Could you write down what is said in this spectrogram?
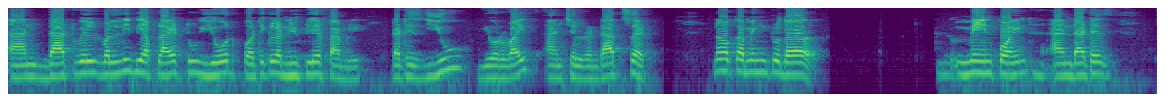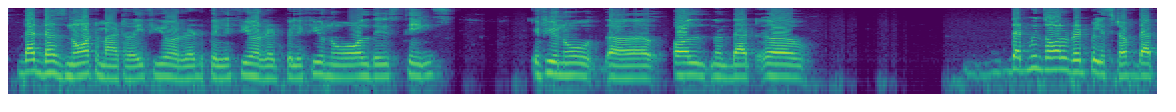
and that will only be applied to your particular nuclear family. That is you your wife and children. That's it now coming to the main point and that is that does not matter. If you are red pill if you are red pill if you know all these things if you know uh, all that uh, that means all red pill stuff that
